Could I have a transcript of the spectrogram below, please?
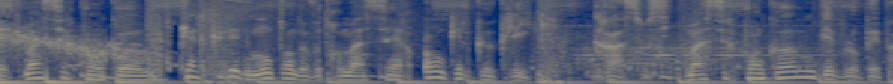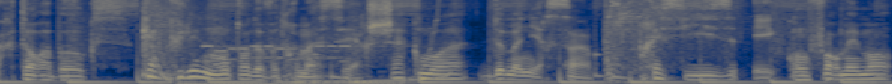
Avec masser.com, calculez le montant de votre masser en quelques clics. Grâce au site masser.com développé par TorahBox, calculez le montant de votre masser chaque mois de manière simple, précise et conformément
